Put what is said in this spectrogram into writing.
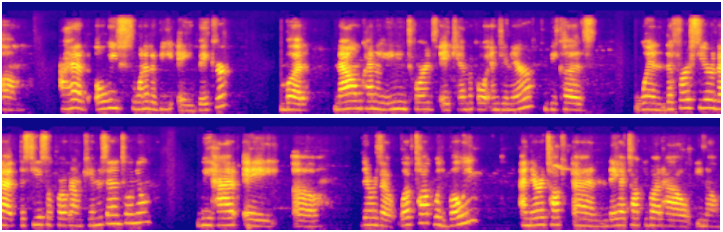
um, I had always wanted to be a baker, but now I'm kind of leaning towards a chemical engineer because when the first year that the CSO program came to San Antonio, we had a uh, there was a web talk with Boeing, and they were talk and they had talked about how you know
